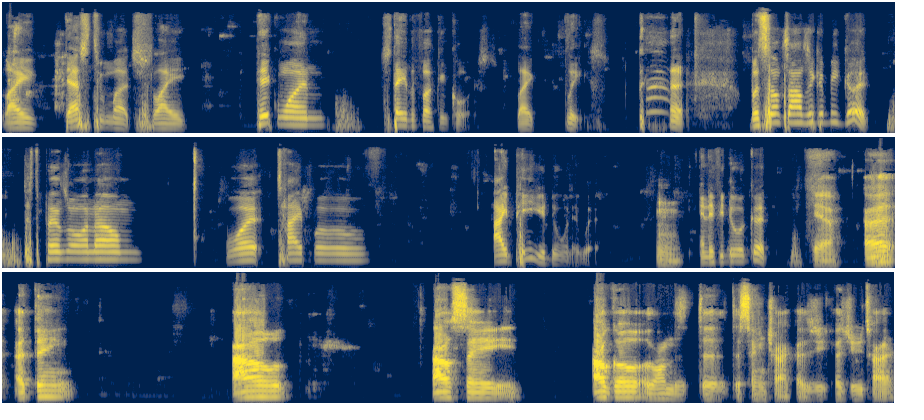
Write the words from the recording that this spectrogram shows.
Like that's too much. Like pick one, stay the fucking course. Like please. but sometimes it could be good. Just depends on um what type of IP you're doing it with. Mm. And if you do it good. Yeah. I I think I'll I'll say I'll go along the, the, the same track as you as you Ty.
